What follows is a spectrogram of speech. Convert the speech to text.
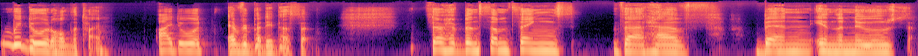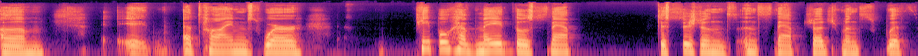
We do it all the time. I do it. Everybody does it. There have been some things that have been in the news um, it, at times where people have made those snap decisions and snap judgments with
